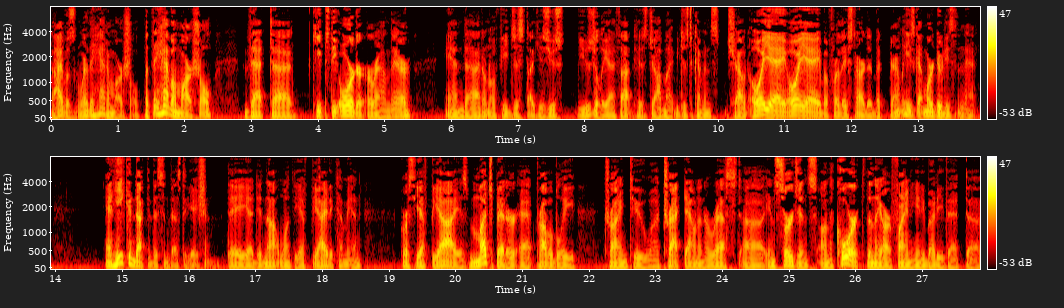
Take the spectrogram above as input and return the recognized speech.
I wasn't aware they had a marshal, but they have a marshal that uh, keeps the order around there. And uh, I don't know if he just like his use, usually I thought his job might be just to come and shout "Oye, Oye" before they started, but apparently he's got more duties than that. And he conducted this investigation. They uh, did not want the FBI to come in. Of course, the FBI is much better at probably trying to uh, track down and arrest uh, insurgents on the court than they are finding anybody that uh,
